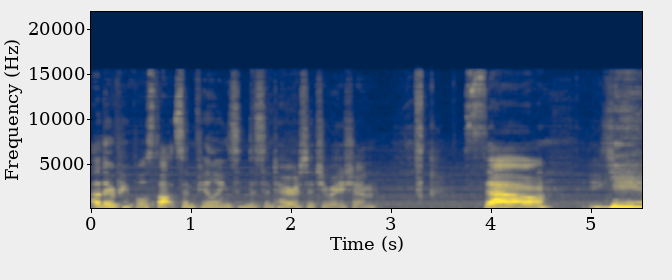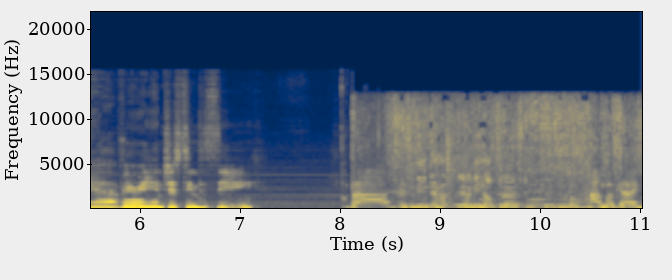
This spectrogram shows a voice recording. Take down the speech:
other people's thoughts and feelings in this entire situation. So, yeah, very interesting to see. Bye. If you need to ha- any help with that, help. I'm okay.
